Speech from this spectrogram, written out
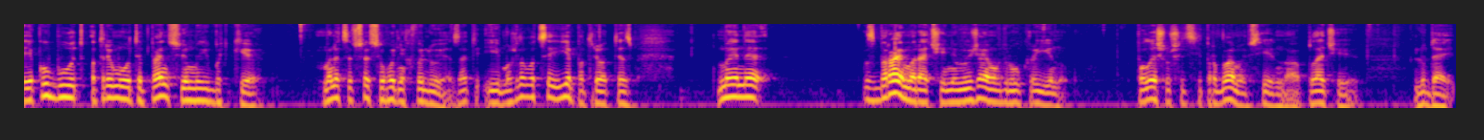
яку будуть отримувати пенсію мої батьки. Мене це все сьогодні хвилює. Знаєте? І, можливо, це і є патріотизм. Ми не збираємо речі і не виїжджаємо в другу країну, полишивши ці проблеми всі на плечі людей.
